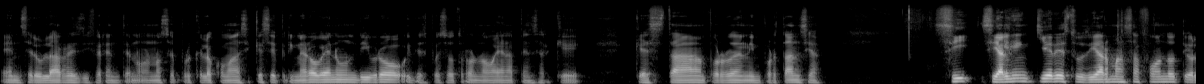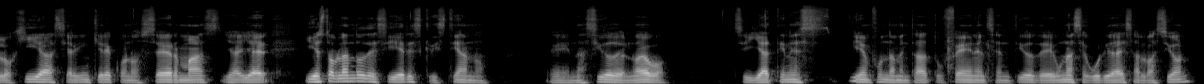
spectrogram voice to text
en celular es diferente, no, no sé por qué lo como así que si primero ven un libro y después otro, no vayan a pensar que, que está por orden de importancia. Si, si alguien quiere estudiar más a fondo teología, si alguien quiere conocer más, ya, ya, y esto hablando de si eres cristiano, eh, nacido de nuevo, si ya tienes bien fundamentada tu fe en el sentido de una seguridad de salvación,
